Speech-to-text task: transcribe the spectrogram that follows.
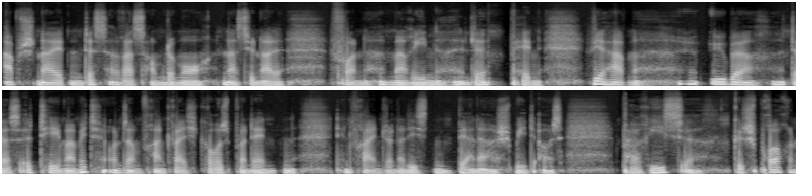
Abschneiden des Rassemblement National von Marine Le Pen. Wir haben über das Thema mit unserem Frankreich-Korrespondenten, den freien Journalisten Bernhard Schmid aus Paris gesprochen.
